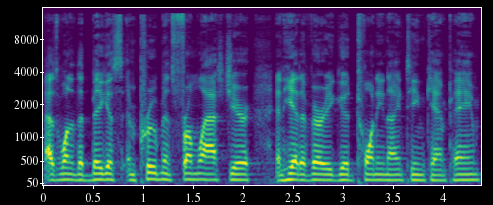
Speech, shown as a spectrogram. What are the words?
as one of the biggest improvements from last year, and he had a very good 2019 campaign.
